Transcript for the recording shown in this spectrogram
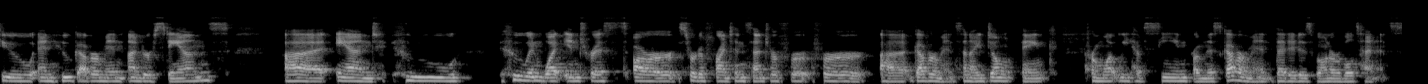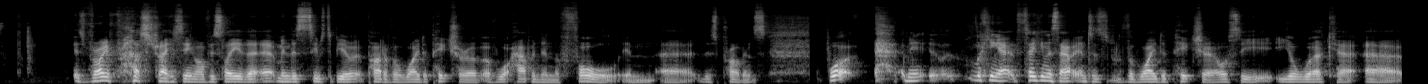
to and who government understands, uh, and who who and what interests are sort of front and center for for uh, governments, and I don't think, from what we have seen from this government, that it is vulnerable tenants. It's very frustrating, obviously. That I mean, this seems to be a part of a wider picture of, of what happened in the fall in uh, this province. What I mean, looking at taking this out into sort of the wider picture, obviously, your work at uh,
